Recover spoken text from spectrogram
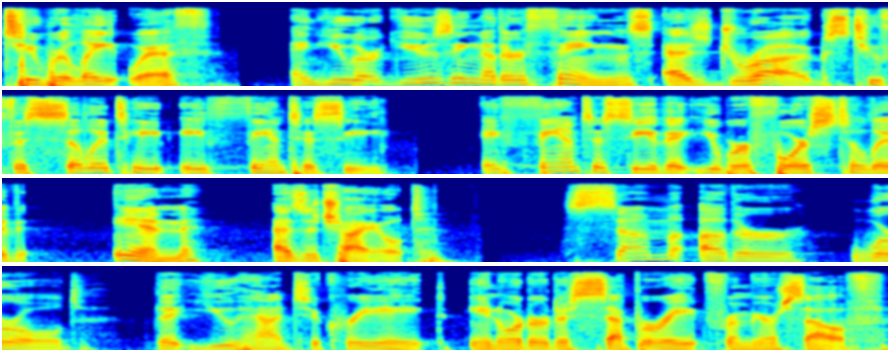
to relate with, and you are using other things as drugs to facilitate a fantasy, a fantasy that you were forced to live in as a child. Some other world that you had to create in order to separate from yourself.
